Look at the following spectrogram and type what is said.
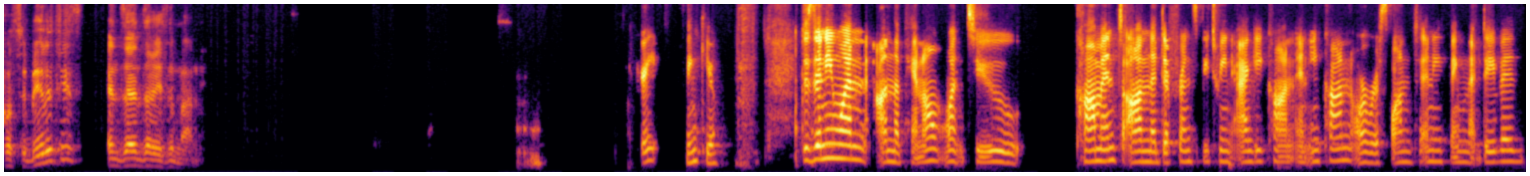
possibilities, and then there is the money. Great, thank you. Does anyone on the panel want to comment on the difference between AgEcon and Econ or respond to anything that David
